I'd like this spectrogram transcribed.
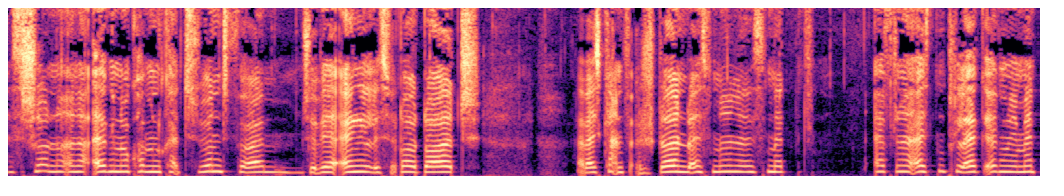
ist schon eine eigene Kommunikationsform, so wie Englisch oder Deutsch. Aber ich kann verstehen, dass man es mit auf den ersten Blick irgendwie mit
